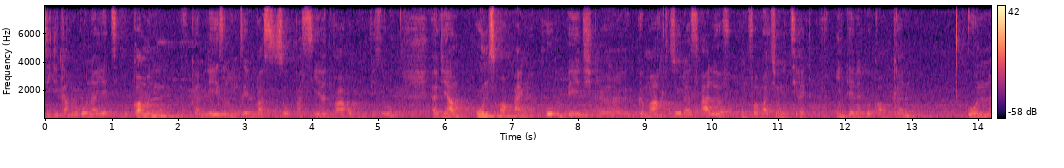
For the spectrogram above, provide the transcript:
die die Kameruner jetzt bekommen, Sie können lesen und sehen, was so passiert, warum und wieso. Äh, wir haben uns auch eine Homepage äh, gemacht, sodass alle Informationen direkt auf Internet bekommen können. Und äh,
